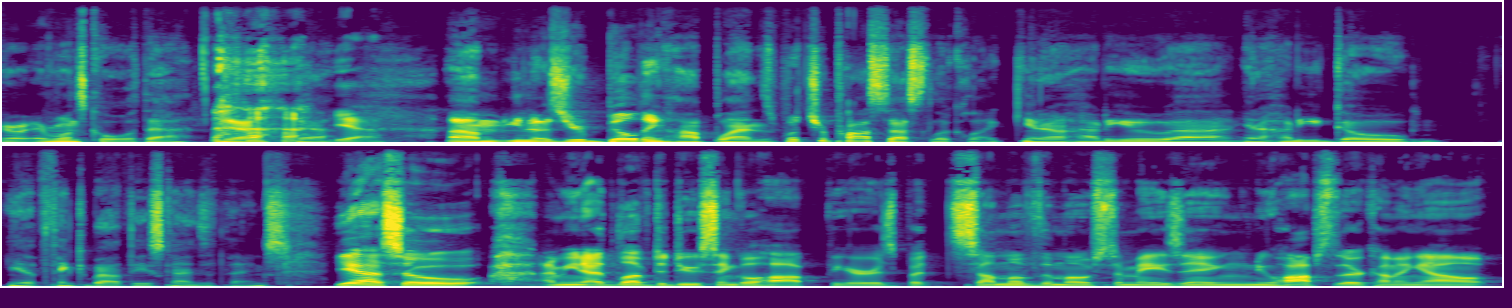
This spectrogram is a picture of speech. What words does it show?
everyone's cool with that. Yeah, yeah. yeah. Um, you know, as you're building hop blends, what's your process look like? You know, how do you, uh, you know, how do you go, you know think about these kinds of things? Yeah, so I mean, I'd love to do single hop beers, but some of the most amazing new hops that are coming out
